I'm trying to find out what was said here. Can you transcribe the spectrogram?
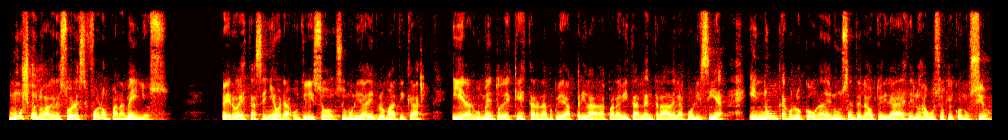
Muchos de los agresores fueron panameños, pero esta señora utilizó su inmunidad diplomática y el argumento de que esta era una propiedad privada para evitar la entrada de la policía y nunca colocó una denuncia ante las autoridades de los abusos que conoció.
